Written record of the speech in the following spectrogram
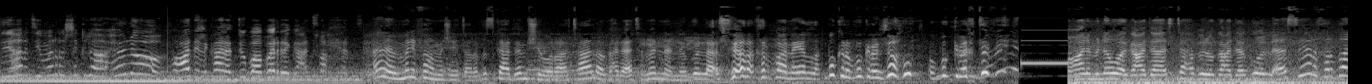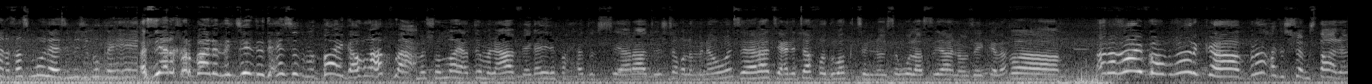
سيارتي مرة شكلها حلو. وهذه اللي كانت دوبها برا قاعد تفحط أنا ماني فاهمة شيء ترى بس قاعد أمشي وراها. تعالى وقاعد أتمنى إنه أقول لها السيارة خربانة يلا. بكرة بكرة إن شاء الله. وبكرة أختفي. وأنا من اول قاعدة أستهبل وقاعدة أقول السياره خربانه خلاص مو لازم نجي السيارة خربانة من جد ودحين صرت متضايقه أبغى أطلع. ما شاء الله يعطيهم العافية. قاعدين يفحطوا السيارات ويشتغلوا من أول. السيارات يعني تاخذ وقت إنه يسووا لها صيانة وزي كذا. ف أنا خايفه أبغى اركب راحت الشمس. طالع.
